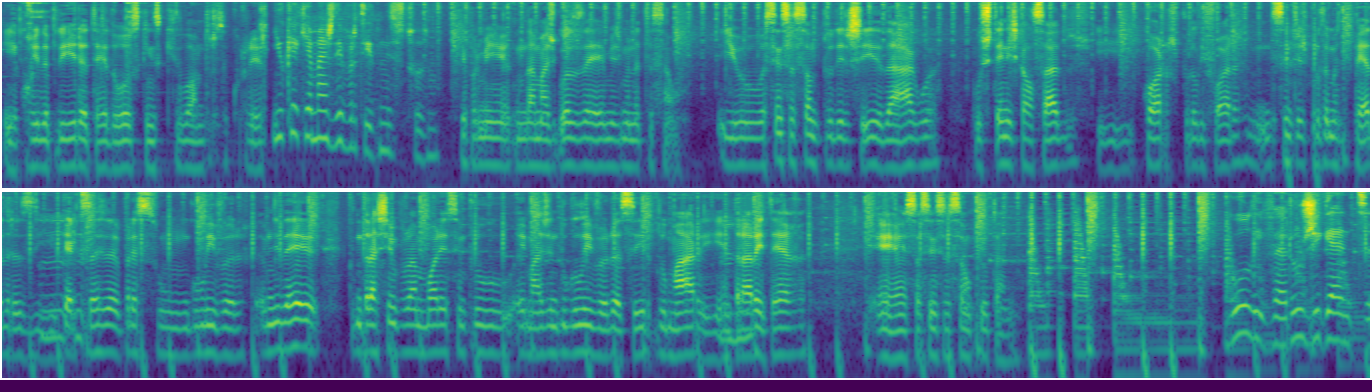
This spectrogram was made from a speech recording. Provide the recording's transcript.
e a corrida podia ir até 12, 15 km a correr. E o que é que é mais divertido nisso tudo? E para mim, o que me dá mais gozo é a mesma natação. E o- a sensação de poder sair da água com os ténis calçados e corres por ali fora, sem teres problema de pedras e que quer que seja, parece um Gulliver. A minha ideia que me traz sempre à memória é sempre o- a imagem do Gulliver a sair do mar e entrar em terra. É essa a sensação que eu tenho. Gulliver, o gigante,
